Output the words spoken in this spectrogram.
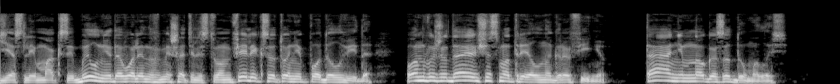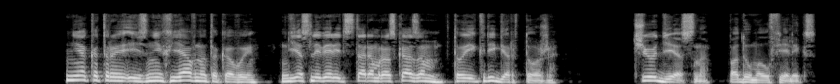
Если Макс и был недоволен вмешательством Феликса, то не подал вида. Он выжидающе смотрел на графиню. Та немного задумалась. Некоторые из них явно таковы. Если верить старым рассказам, то и Кригер тоже. Чудесно, подумал Феликс.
